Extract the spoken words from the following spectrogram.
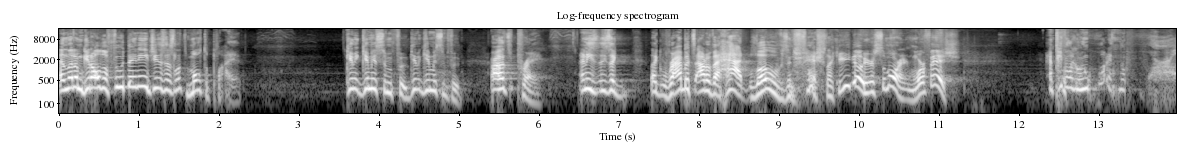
and let them get all the food they need. Jesus says, Let's multiply it. Give me, give me some food. Give me, give me some food. All right, let's pray. And he's, he's like, like rabbits out of a hat, loaves and fish. Like, here you go, here's some more, and more fish. And people are going, what in the world?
